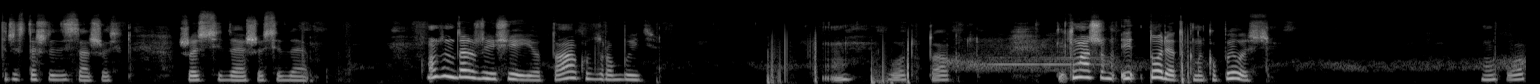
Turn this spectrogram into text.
360 щось. Щось іде, щось іде. Можна навіть ще і отак от зробити. М, От так. Тільки наша історія так накопилась. От, от.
